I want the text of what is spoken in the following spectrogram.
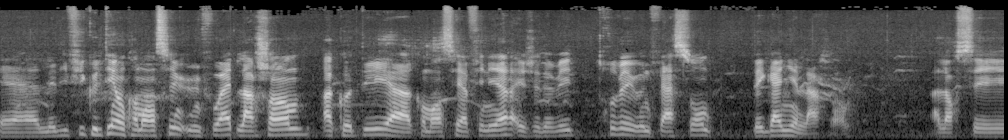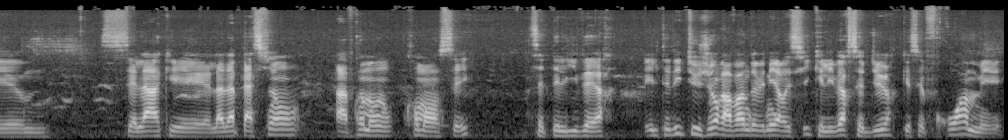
Les difficultés ont commencé une fois l'argent à côté a commencé à finir et je devais trouver une façon de gagner l'argent. Alors c'est c'est là que l'adaptation a vraiment commencé. C'était l'hiver. Il te dit toujours avant de venir ici que l'hiver c'est dur, que c'est froid, mais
